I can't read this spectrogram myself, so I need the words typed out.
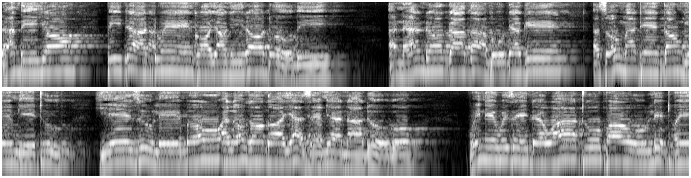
တန်တီယောပိဋတွင်ခေါ်ရောင်ကြီးတော်တို့သည်အနန္တောကာသဗုဒ္ဓကေအဆုံးမထင်ကောင်းကင်မြေထု ယေစုလေဘုံအလုံးစုံသောရစေမျက်နာတို့ကိုဝိနေဝိစိတ်တဝါထိုးပေါင်းလစ်ထွင်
